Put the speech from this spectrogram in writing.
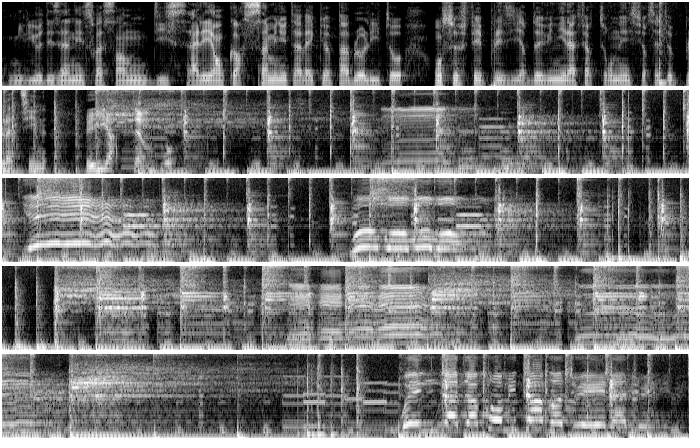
milieu des années 70. Allez, encore 5 minutes avec euh, Pablo Lito. On se fait plaisir de la faire tourner sur cette platine. Et tempo! a.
